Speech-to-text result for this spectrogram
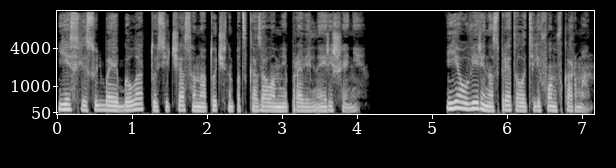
Если судьба и была, то сейчас она точно подсказала мне правильное решение. Я уверенно спрятала телефон в карман.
